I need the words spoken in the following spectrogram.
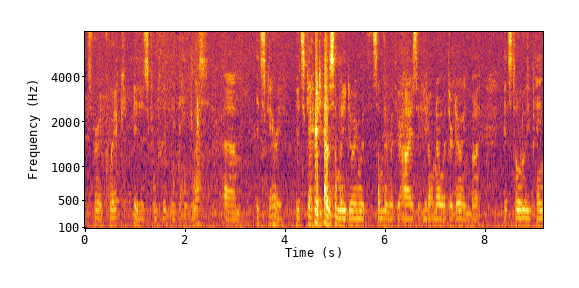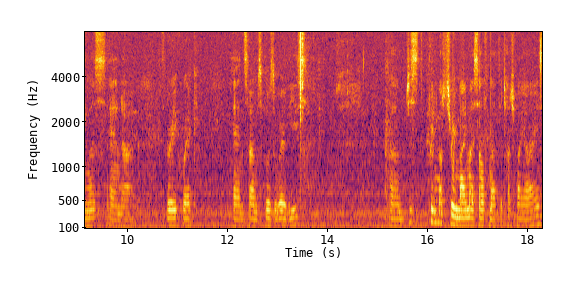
it's very quick. It is completely painless. Um, it's scary. It's scary to have somebody doing with something with your eyes that you don't know what they're doing, but it's totally painless and uh, it's very quick. And so I'm supposed to wear these um, just pretty much to remind myself not to touch my eyes.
